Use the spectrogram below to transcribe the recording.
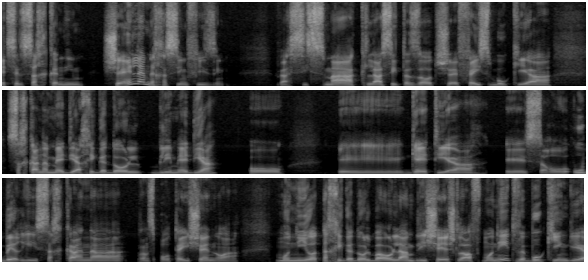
אצל שחקנים שאין להם נכסים פיזיים. והסיסמה הקלאסית הזאת שפייסבוק היא השחקן המדיה הכי גדול בלי מדיה, או אה, Gett היא או אובר היא שחקן ה transportation, או המוניות הכי גדול בעולם בלי שיש לו אף מונית, ו Booking היא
